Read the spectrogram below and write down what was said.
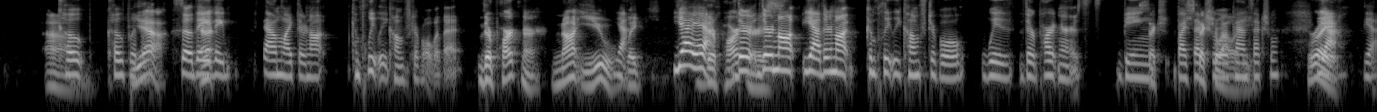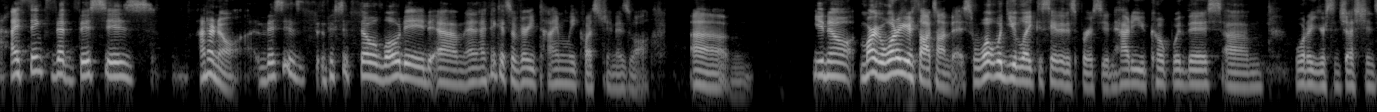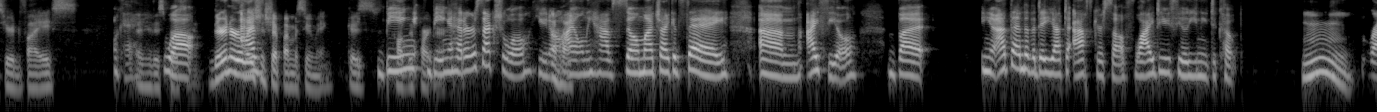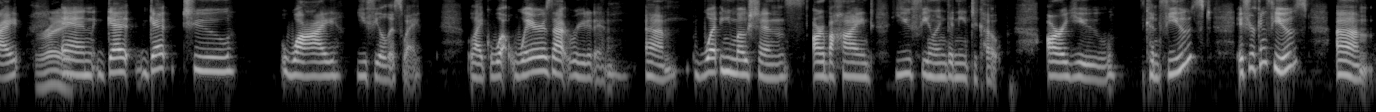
Um, cope cope with yeah. It. So they they sound like they're not completely comfortable with it. Their partner, not you. Yeah. Like yeah, yeah. Their partners. They're they're not yeah, they're not completely comfortable with their partners being Sex- bisexual or pansexual. Right. Yeah. Yeah. I think that this is I don't know. This is this is so loaded um and I think it's a very timely question as well. Um you know, Margaret, what are your thoughts on this? What would you like to say to this person? How do you cope with this? Um what are your suggestions, your advice? Okay. well, they're in a relationship, I'm assuming because being being a heterosexual you know uh-huh. i only have so much i could say um i feel but you know at the end of the day you have to ask yourself why do you feel you need to cope mm. right right and get get to why you feel this way like what where is that rooted in um what emotions are behind you feeling the need to cope are you confused if you're confused um,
